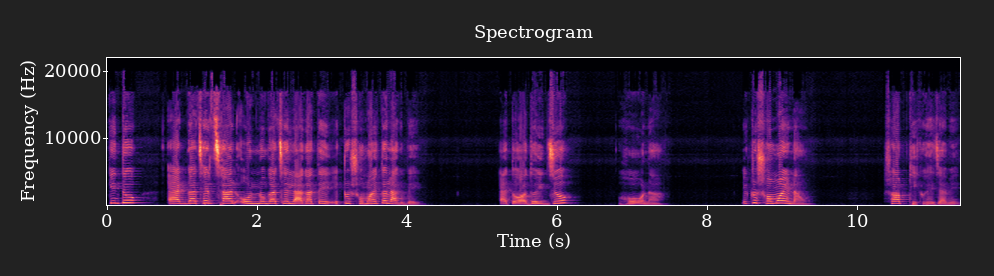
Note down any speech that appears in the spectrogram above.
কিন্তু এক গাছের ছাল অন্য গাছে লাগাতে একটু সময় তো লাগবে। এত অধৈর্য? হো না। একটু সময় নাও। সব ঠিক হয়ে যাবে।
